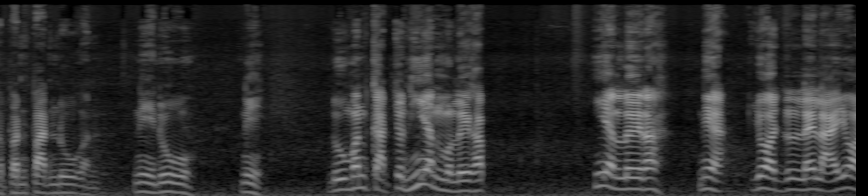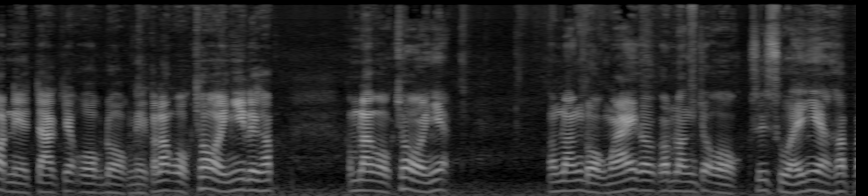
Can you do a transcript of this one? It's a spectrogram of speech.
กับปันปันดูก่อน นี่ดู นี่ ดูมันกัดจนเหี้ยนหมดเลยครับ เหี้ยนเลยนะ เนี่ย ยอดหลายๆ ยอดเนี่ย จากจะออกดอกเนี่ยกำลังออกช่ออย่างนี้เลยครับกำลังออกช่ออย่างเงี้ยกำลังดอกไม้ก็กำลังจะออกสวยๆอย่างเงี้ยครับ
